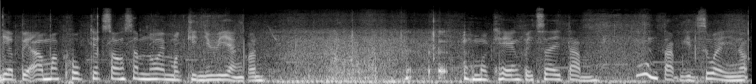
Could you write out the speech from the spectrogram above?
เดี๋ยวไปเอามาคุกจากซองซ้ำหน่วยมากินอยู่เวียงก่อนเอามาแข้งไปใส่ต่ำอื้อต่ำกินสวยนี่เนาะ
